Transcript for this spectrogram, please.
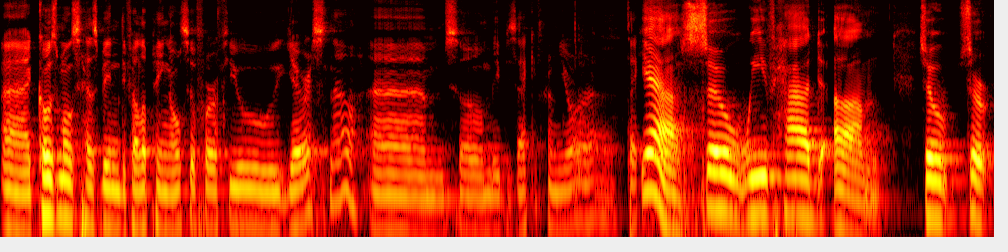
Uh, Cosmos has been developing also for a few years now. Um, so maybe Zaki from your uh, tech. Yeah, so we've had um, so so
